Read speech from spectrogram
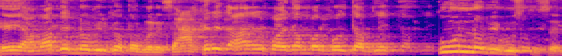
এই আমাদের নবীর কথা বলেছে। আখেরি জাহানের পয়গম্বর বলতে আপনি কোন নবী বুঝতেছেন?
